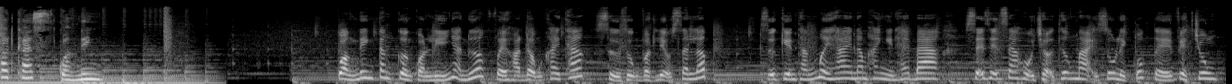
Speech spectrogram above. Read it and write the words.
Podcast Quảng Ninh. Quảng Ninh tăng cường quản lý nhà nước về hoạt động khai thác, sử dụng vật liệu san lấp. Dự kiến tháng 12 năm 2023 sẽ diễn ra hội trợ thương mại du lịch quốc tế Việt Trung –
